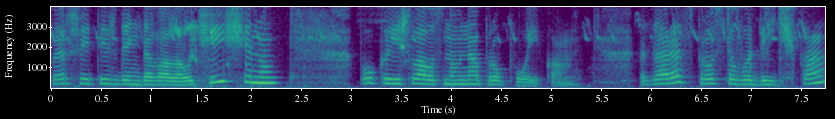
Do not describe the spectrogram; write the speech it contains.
Перший тиждень давала очищену, поки йшла основна пропойка. Зараз просто водичка.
